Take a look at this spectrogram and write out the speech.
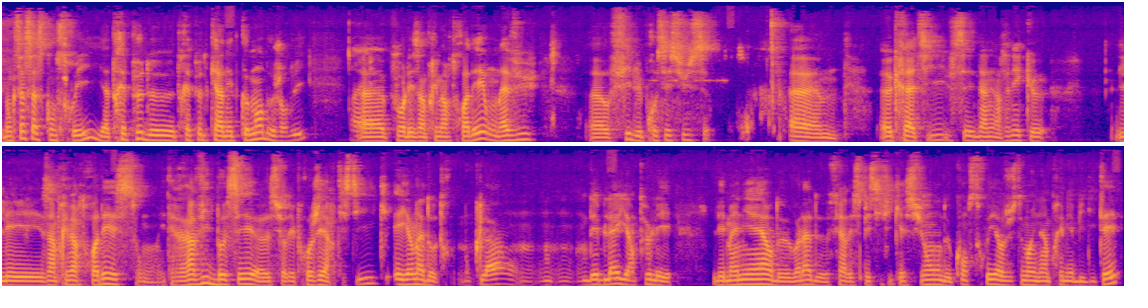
Et donc ça, ça se construit. Il y a très peu de, très peu de carnets de commandes aujourd'hui euh, pour les imprimeurs 3D. On a vu au fil du processus euh, créatif ces dernières années que les imprimeurs 3D sont, étaient ravis de bosser sur des projets artistiques et il y en a d'autres. Donc là, on, déblaye un peu les, manières de, voilà, de faire des spécifications, de construire justement une imprémiabilité.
